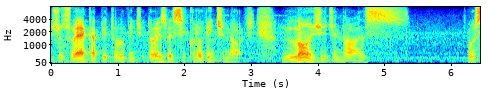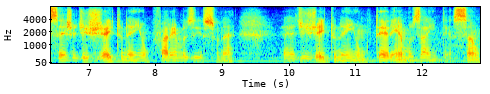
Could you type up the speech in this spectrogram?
Josué capítulo 22, versículo 29. Longe de nós, ou seja, de jeito nenhum faremos isso, né? É, de jeito nenhum teremos a intenção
